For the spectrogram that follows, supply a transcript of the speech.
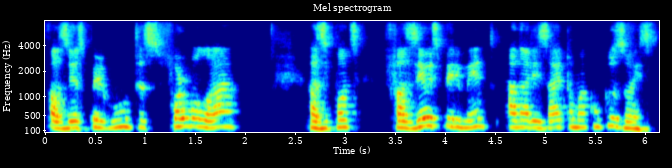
fazer as perguntas, formular as hipóteses, fazer o experimento, analisar e tomar conclusões.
